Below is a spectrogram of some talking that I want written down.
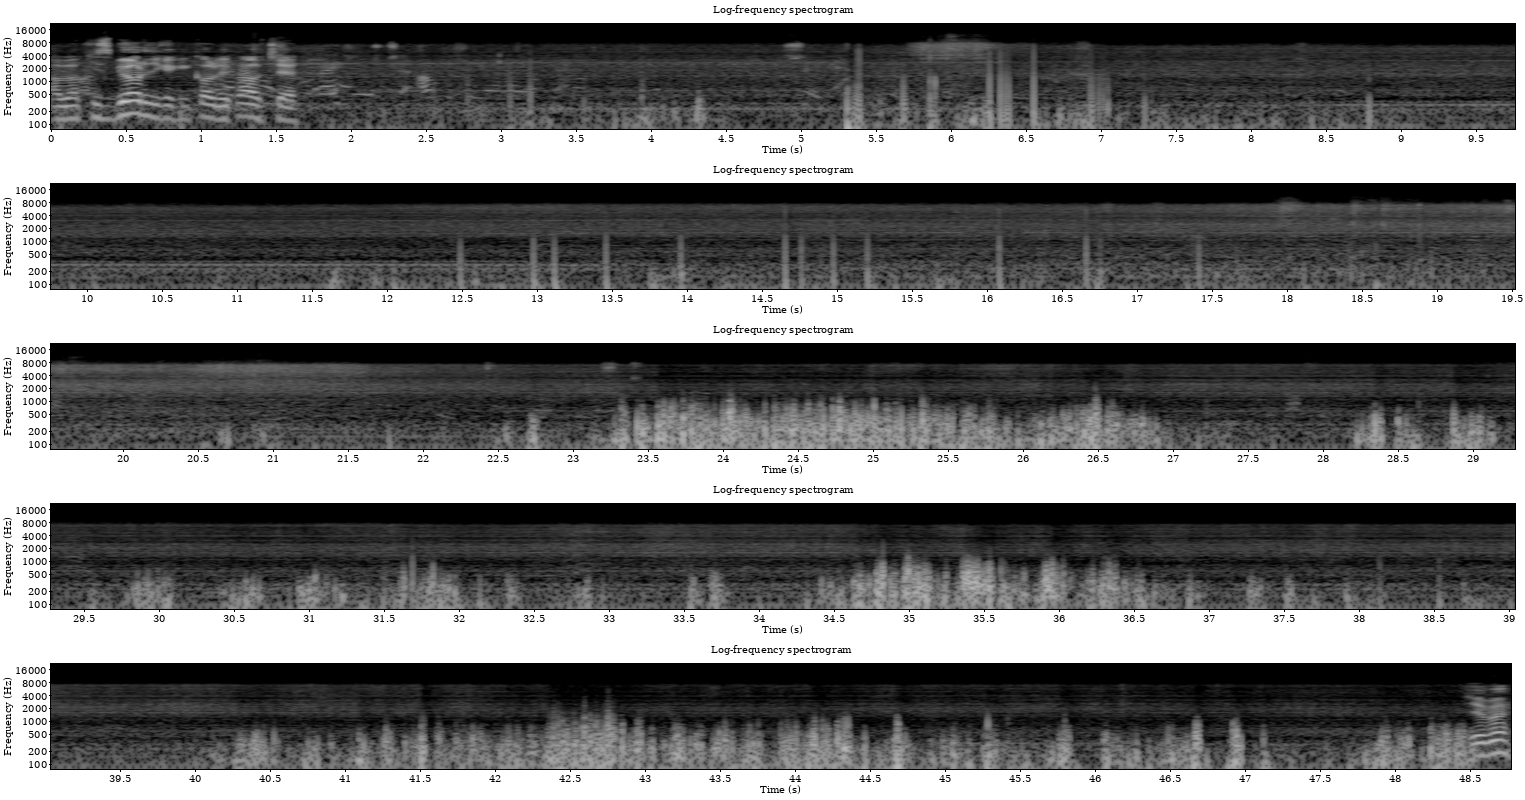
Albo jakiś zbiornik jakikolwiek w aucie. Değil mi?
